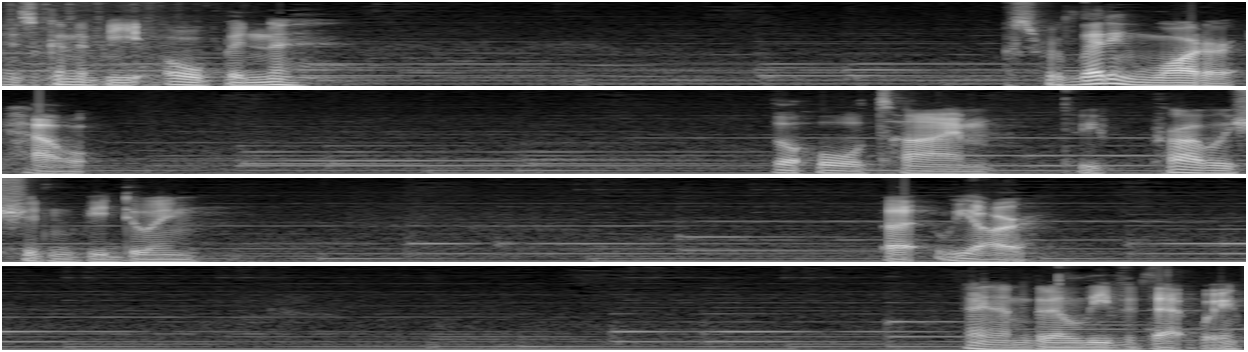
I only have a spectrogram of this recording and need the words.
is going to be open because we're letting water out the whole time. we probably shouldn't be doing. But we are. And I'm going to leave it that way.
